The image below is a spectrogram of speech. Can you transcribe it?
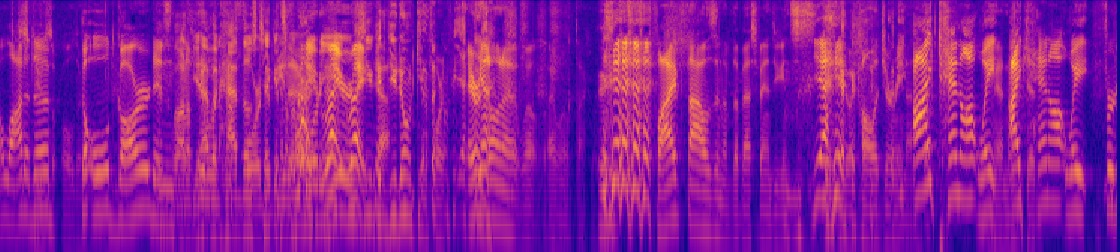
a lot of the older. the old guard and a lot of you haven't had those afford to be tickets there. for Right, 40 right, years, right. you, Yeah. could, you don't get afford them. Yeah. Arizona. Well, I won't talk about it. Five thousand of the best fans you can s- Yeah, get yeah. into a college arena. I cannot wait. Yeah, no I kidding. cannot wait for,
